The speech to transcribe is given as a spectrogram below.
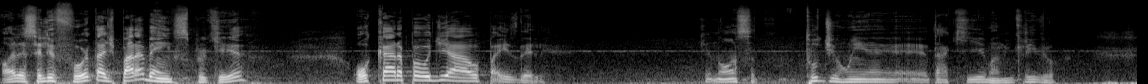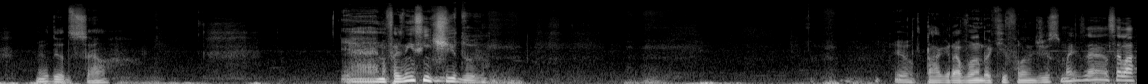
Olha, se ele for, tá de parabéns, porque o cara pra odiar o país dele. Que nossa, tudo de ruim é, é tá aqui, mano, incrível. Meu Deus do céu. Yeah, não faz nem sentido eu tá gravando aqui falando disso, mas é, sei lá,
